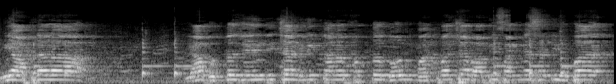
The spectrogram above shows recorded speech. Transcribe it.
मी आपल्याला या बुद्ध जयंतीच्या निमित्तानं फक्त दोन महत्त्वाच्या बाबी सांगण्यासाठी उभा आहे.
